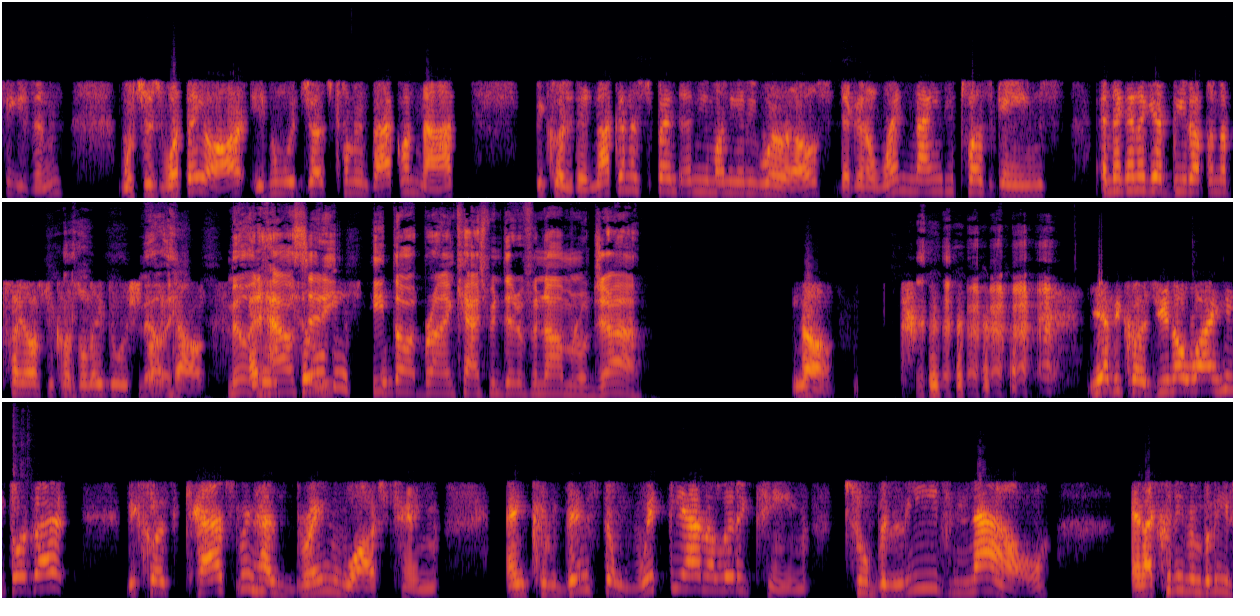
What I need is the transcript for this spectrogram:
season, which is what they are, even with Judge coming back or not, because they're not going to spend any money anywhere else. They're going to win 90 plus games, and they're going to get beat up in the playoffs because all they do is strike out. Milton And Hal said he, this- he thought Brian Cashman did a phenomenal job. No. Yeah, because you know why he thought that? Because Cashman has brainwashed him and convinced him with the analytic team to believe now, and I couldn't even believe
